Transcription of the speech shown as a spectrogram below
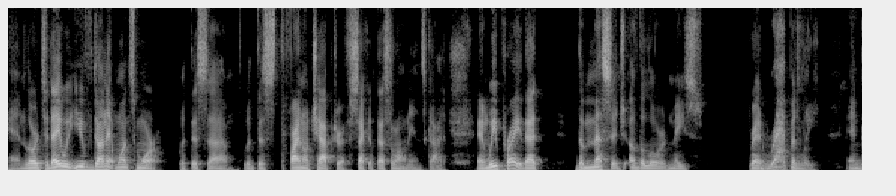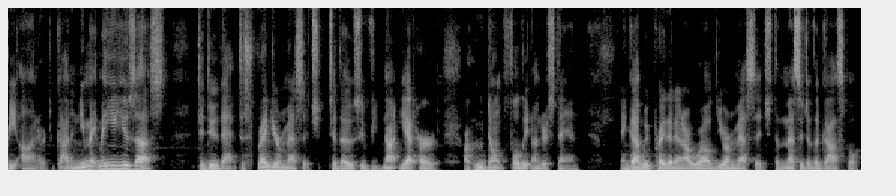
And Lord, today we, you've done it once more with this uh, with this final chapter of Second Thessalonians, God. And we pray that the message of the Lord may spread rapidly and be honored, God. And you may, may you use us to do that, to spread your message to those who've not yet heard or who don't fully understand. And God, we pray that in our world, your message, the message of the gospel,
